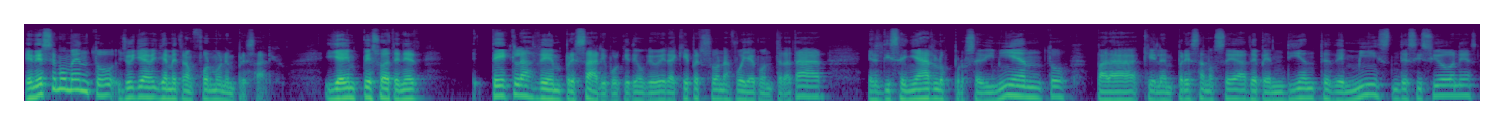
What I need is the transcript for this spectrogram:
en ese momento yo ya, ya me transformo en empresario. Y ya empiezo a tener teclas de empresario, porque tengo que ver a qué personas voy a contratar, el diseñar los procedimientos para que la empresa no sea dependiente de mis decisiones,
